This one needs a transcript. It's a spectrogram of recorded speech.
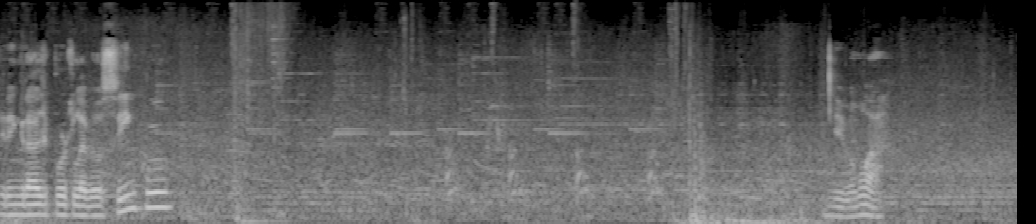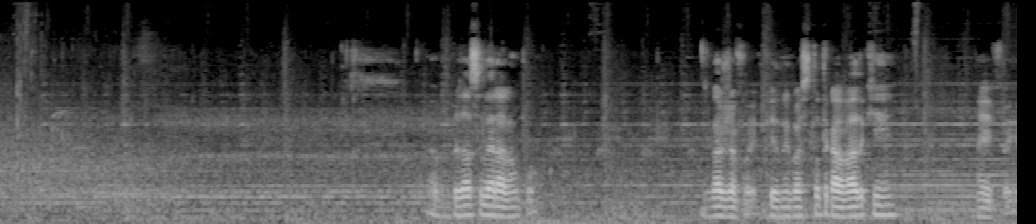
Leningrad, Porto level 5. E vamos lá. Eu vou precisar acelerar um pouco. Agora já foi, porque o negócio tá travado que. Aí foi.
